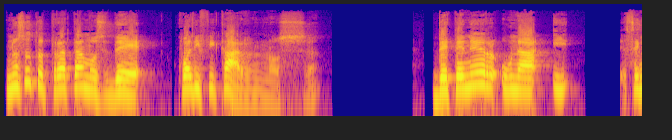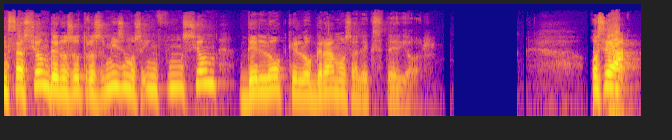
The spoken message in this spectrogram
Nosotros tratamos de cualificarnos, de tener una sensación de nosotros mismos en función de lo que logramos al exterior. O sea,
